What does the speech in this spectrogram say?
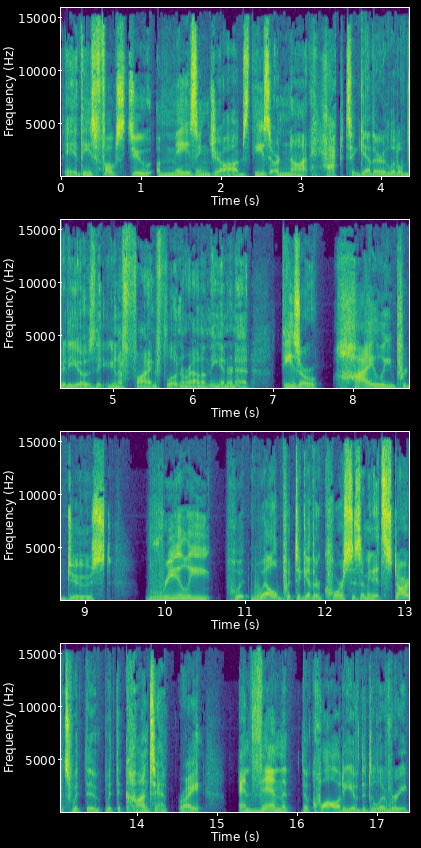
they, these folks do amazing jobs. These are not hacked together little videos that you're going to find floating around on the internet. These are highly produced, really put well put together courses. I mean, it starts with the with the content, right? And then the, the quality of the delivery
